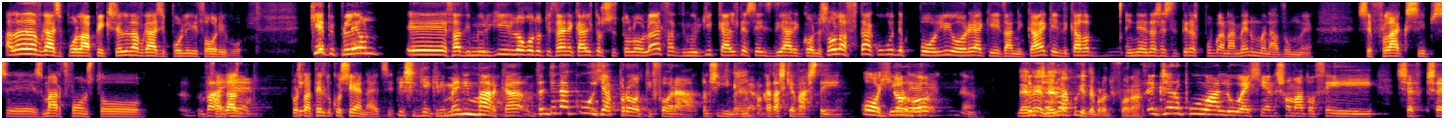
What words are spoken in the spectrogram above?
αλλά δεν θα βγάζει πολλά πίξελ, δεν θα βγάζει πολύ θόρυβο. Και επιπλέον ε, θα δημιουργεί, λόγω του ότι θα είναι καλύτερος στο low light, θα δημιουργεί καλύτερες HDR εικόνες. Όλα αυτά ακούγονται πολύ ωραία και ιδανικά και ειδικά θα είναι ένας αισθητήρας που αναμένουμε να δούμε σε flagships, σε smartphones, στο. Φαντάζομαι, προς τα τέλη του 2021, έτσι. Τη συγκεκριμένη μάρκα δεν την ακούω για πρώτη φορά τον συγκεκριμένο ναι. κατασκευαστή. Όχι, Γιώργο, είναι... ναι. Ναι, δεν, ναι, ξέρω, δεν ακούγεται πρώτη φορά. Δεν ξέρω πού αλλού έχει ενσωματωθεί σε, σε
